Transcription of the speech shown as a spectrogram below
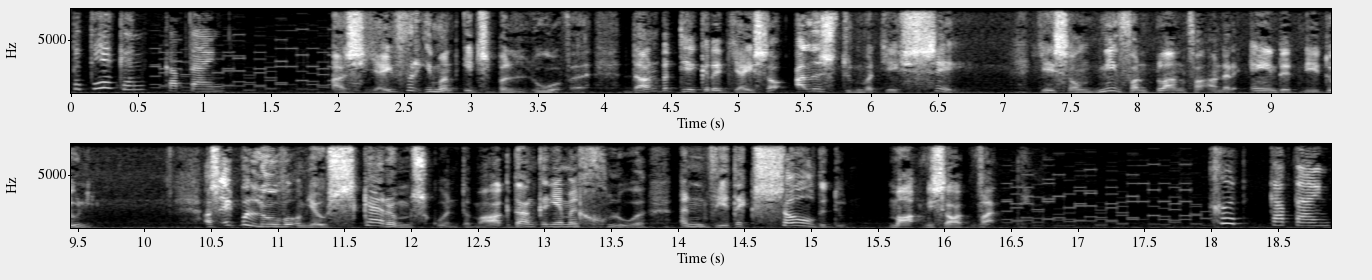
beteken, kaptein. As jy vir iemand iets beloof, dan beteken dit jy sal alles doen wat jy sê. Jy sal nie van plan verander en dit nie doen nie. As ek beloof om jou skerm skoon te maak, dan kan jy my glo en weet ek sal dit doen. Maak nie saak wat nie. Kaptein.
